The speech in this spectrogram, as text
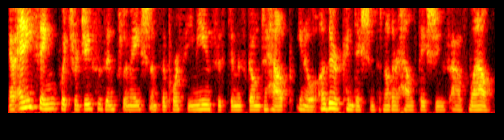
Now, anything which reduces inflammation and supports the immune system is going to help, you know, other conditions and other health issues as well.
